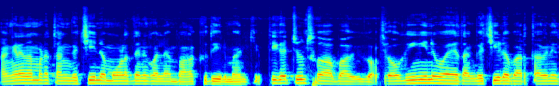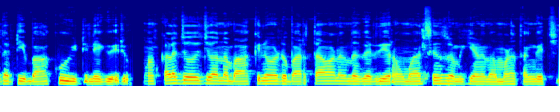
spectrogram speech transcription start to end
അങ്ങനെ നമ്മുടെ തങ്കച്ചീന്റെ മോളെ തന്നെ കൊല്ലാൻ ബാക്കു തീരുമാനിക്കും. തികച്ചും സ്വാഭാവികം. ജോഗിങ്ങിന് പോയ തങ്കച്ചിയുടെ ഭർത്താവിനെ തട്ടി ബാക്കു വീട്ടിലേക്ക് വരും. മക്കളെ ചോദിച്ചു വന്ന ബാക്കിനോട് ഭർത്താവാണെന്ന് കരുതി റൊമാൻസിന് ശ്രമിക്കുകയാണ് നമ്മുടെ തങ്കച്ചി.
